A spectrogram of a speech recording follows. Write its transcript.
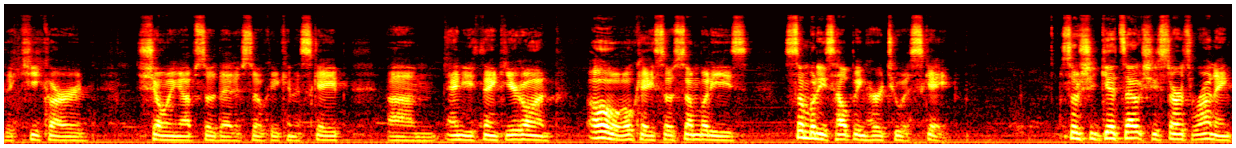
the key card showing up so that Ahsoka can escape, um, and you think you're going, oh, okay, so somebody's somebody's helping her to escape. So she gets out, she starts running,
